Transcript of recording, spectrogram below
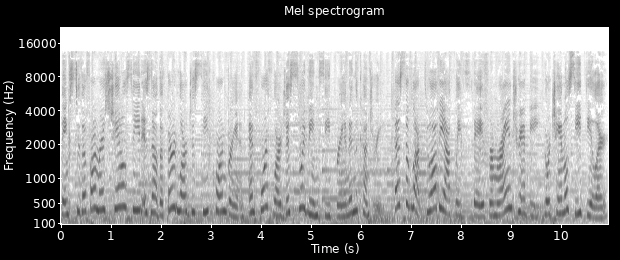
Thanks to the farmers, Channel Seed is now the third largest seed corn brand and fourth largest soybean seed brand in the country. Best of luck to all the athletes today from Ryan Trampy, your Channel Seed dealer.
